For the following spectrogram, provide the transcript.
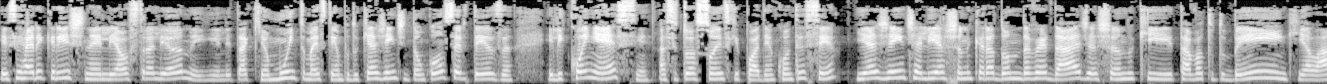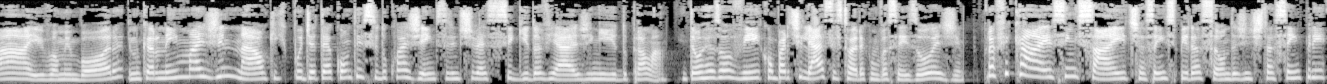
Esse Hare Krishna, ele é australiano e ele tá aqui há muito mais tempo do que a gente, então com certeza ele conhece as situações que podem acontecer e a gente ali achando que era dono da verdade, achando que tava tudo bem, que ia lá e vamos embora. Eu não quero nem imaginar o que, que podia ter acontecido com a gente se a gente tivesse seguido a viagem e ido para lá. Então eu resolvi compartilhar essa história com vocês hoje para ficar esse insight, essa inspiração da gente estar tá sempre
